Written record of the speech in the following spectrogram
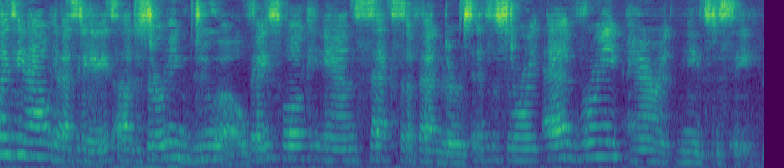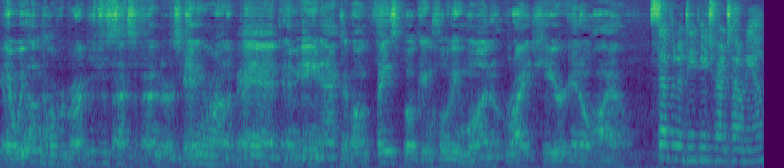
19 now investigates a disturbing duo, Facebook and sex offenders. It's a story every parent needs to see. Yeah, we uncovered registered sex offenders getting around a ban and being active on Facebook, including one right here in Ohio. Stefano DiPietrantonio,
